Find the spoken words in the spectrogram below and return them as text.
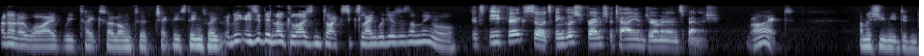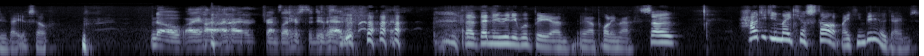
I don't know why we take so long to check these things. I mean, has it been localized into like six languages or something? Or It's EFIGS, so it's English, French, Italian, German, and Spanish. right? I'm assuming you didn't do that yourself. No, I hi- I hired translators to do that. Then you really would be um, yeah, a polymath. So, how did you make your start making video games?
